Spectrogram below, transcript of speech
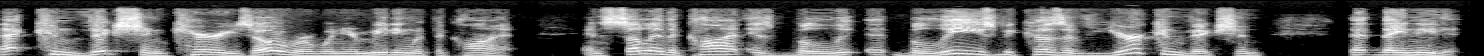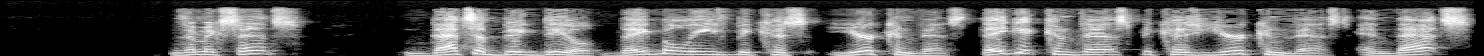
that conviction carries over when you're meeting with the client, and suddenly the client is believes because of your conviction that they need it. Does that make sense? That's a big deal. They believe because you're convinced. They get convinced because you're convinced, and that's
